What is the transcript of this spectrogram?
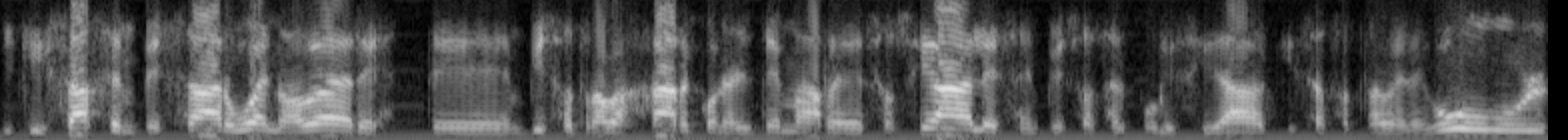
y quizás empezar, bueno, a ver, este, empiezo a trabajar con el tema de redes sociales, empiezo a hacer publicidad quizás a través de Google,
